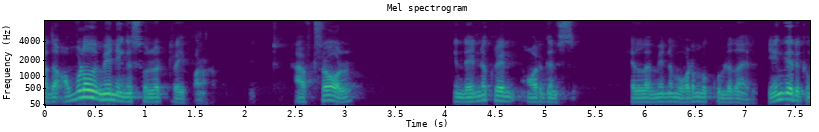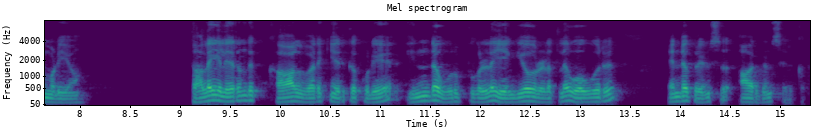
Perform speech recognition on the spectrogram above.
அதை அவ்வளவுமே நீங்கள் சொல்ல ட்ரை பண்ணணும். ஆஃப்டர் ஆல் இந்த எண்டோக்ரைன் ஆர்கன்ஸ் எல்லாமே நம்ம உடம்புக்குள்ளே தான் இருக்குது எங்கே இருக்க முடியும்? தலையிலிருந்து கால் வரைக்கும் இருக்கக்கூடிய இந்த உறுப்புகளில் எங்கேயோ ஒரு இடத்துல ஒவ்வொரு எண்டோக்ரைன்ஸ் ஆர்கன்ஸ் இருக்குது.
